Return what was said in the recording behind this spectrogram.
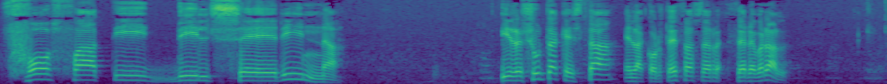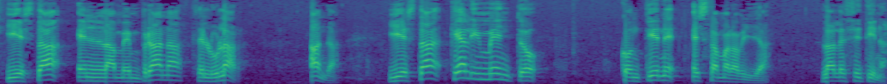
Fosfatidilserina. Y resulta que está en la corteza cerebral y está en la membrana celular. Anda. ¿Y está qué alimento contiene esta maravilla? La lecitina.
